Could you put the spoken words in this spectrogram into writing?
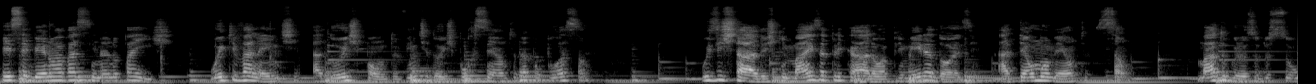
receberam a vacina no país, o equivalente a 2,22% da população. Os estados que mais aplicaram a primeira dose até o momento são Mato Grosso do Sul,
